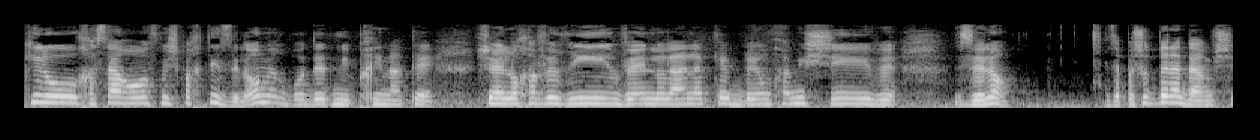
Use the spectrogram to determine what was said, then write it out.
כאילו חסר עורף משפחתי, זה לא אומר בודד מבחינת אה, שאין לו חברים ואין לו לאן לצאת ביום חמישי, וזה לא. זה פשוט בן אדם ש...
